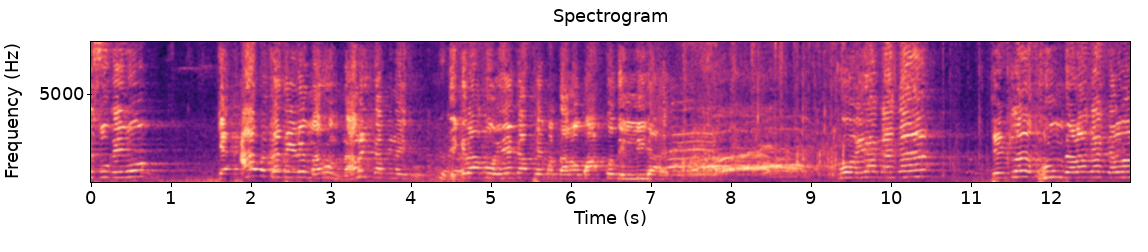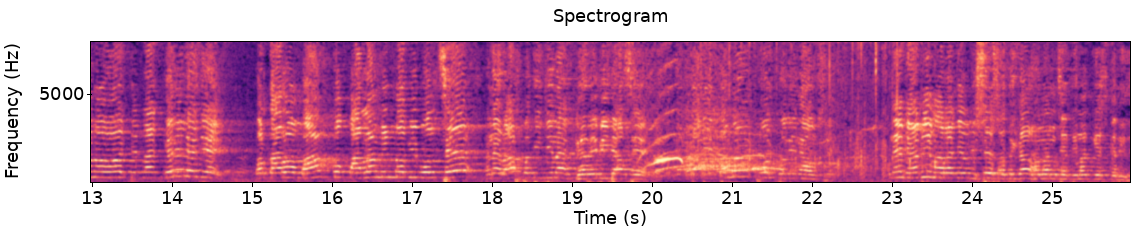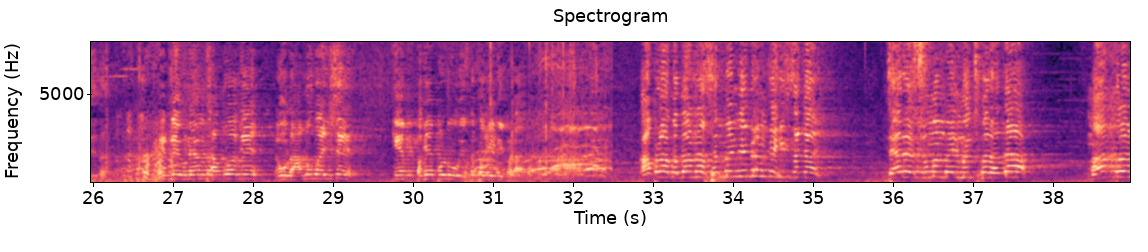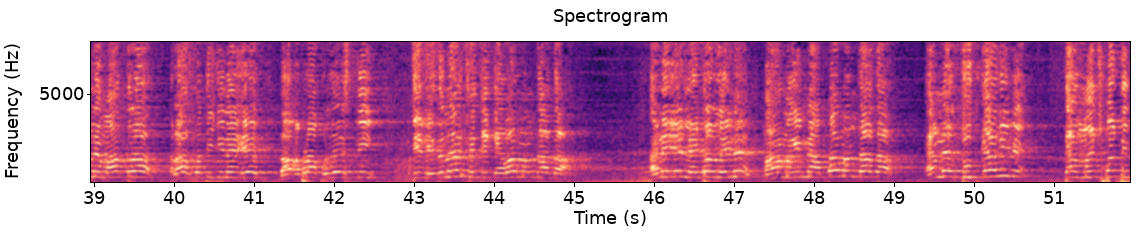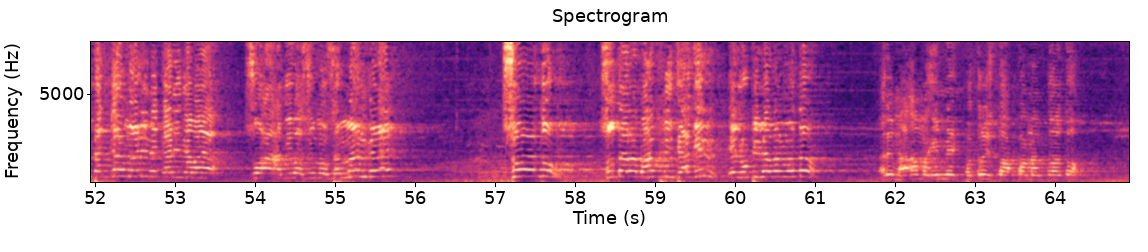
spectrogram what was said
એને શું કર્યું? કે આ વખતે એને મારું નામ જ કાપી નાખ્યું. દીકરા તો એ કાપશે પણ તારો બાપ તો દિલ્હી જાય તો અહીંયા કાકા, જેટલા ધૂમ ધડાકા કરવાના હોય તેટલા કરી લેજે. પણ તારો બાપ તો પાર્લામેન્ટમાં બી બોલશે અને રાષ્ટ્રપતિજીના ઘરે બી જશે. તારી તમામ ફોન ખોલીને આવશે. અને મેં બી મારા જે વિશેષ અધિકાર હનન છે તેમાં કેસ કરી દીધા. એટલે મને એમ થતું કે હું લાલુભાઈ છે. કે પગે પડવું એ તો પગે નહીં પડાય. આપણા બધાના સન્માનને પણ કહી શકાય. જ્યારે સુમનભાઈ મંચ પર હતા, માત્ર ને માત્ર રાષ્ટ્રપતિજીને એ આપણા પ્રદેશની જે વેદના છે તે કહેવા માંગતા હતા. અને એ લેટર લઈને મહામહિમને આપવા માંગતા હતા. એમને ધૂતકારીને ત્યાં મંચ પરથી ધક્કા મારીને કાઢી દેવાયા. શું આ આદિવાસીઓનું સન્માન ગણાય. શું હતું. શું તારા બાપની જાગીર એ લૂંટી લેવાનો હતો. અરે મહામહિમને એક પત્ર તો આપવા માંગતો હતો.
